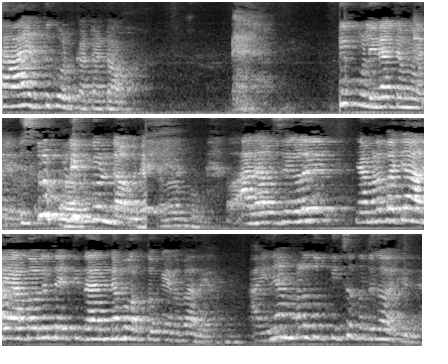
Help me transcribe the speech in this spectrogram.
ചായ എടുത്ത് കൊടുക്കട്ടെ കേട്ടോ അനാവശ്യങ്ങൾ നമ്മളെ പറ്റി അറിയാത്തോലും തെറ്റിദ്ധാരണ പുറത്തൊക്കെയാണ് പറയാ. അതിന് നമ്മൾ ദുഃഖിച്ചെന്നിട്ട് കാര്യമില്ല.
